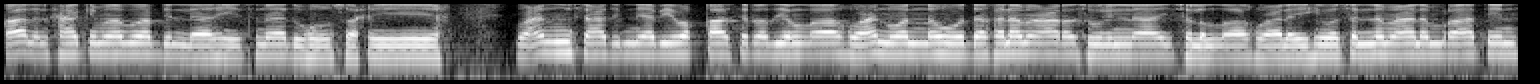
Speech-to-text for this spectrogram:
قال الحاكم أبو عبد الله إسناده صحيح. وعن سعد بن أبي وقاص رضي الله عنه أنه دخل مع رسول الله صلى الله عليه وسلم على امرأة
